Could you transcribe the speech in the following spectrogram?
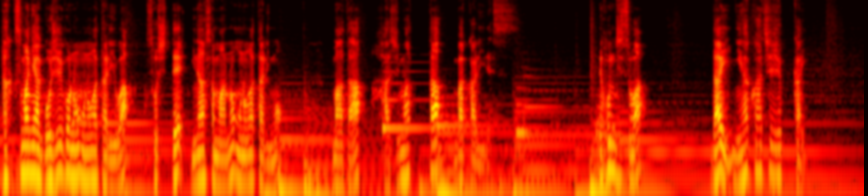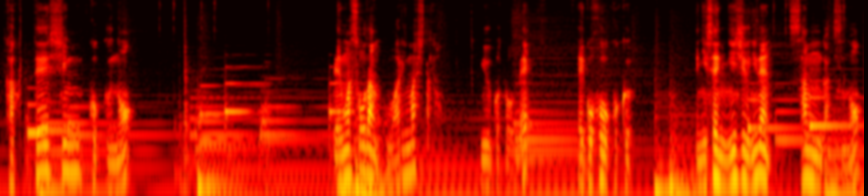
タックスマニア55の物語は、そして皆様の物語も、まだ始まったばかりです。で本日は、第280回、確定申告の電話相談終わりましたということで、えご報告。2022年3月の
